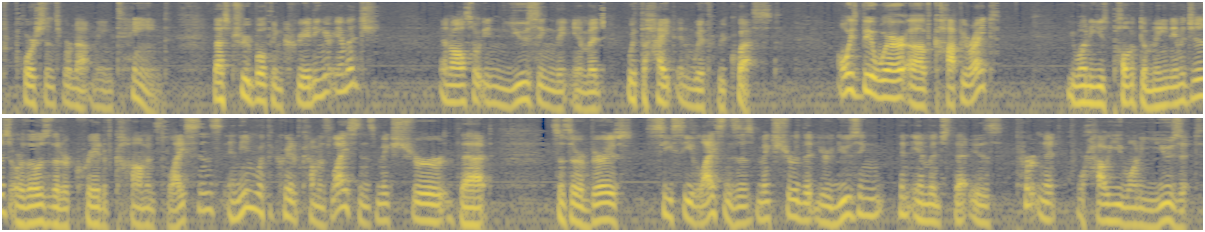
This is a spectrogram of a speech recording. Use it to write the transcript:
proportions were not maintained. That's true both in creating your image and also in using the image with the height and width request. Always be aware of copyright. You want to use public domain images or those that are Creative Commons licensed. And even with the Creative Commons license, make sure that since there are various CC licenses, make sure that you're using an image that is pertinent for how you want to use it.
